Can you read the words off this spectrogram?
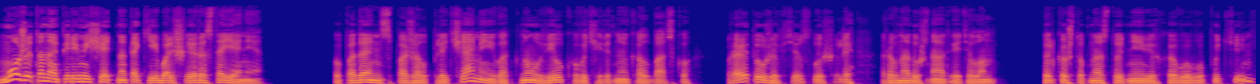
Может она перемещать на такие большие расстояния?» Попаданец пожал плечами и воткнул вилку в очередную колбаску. «Про это уже все слышали», — равнодушно ответил он. «Только чтоб на сто дней верхового пути...»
